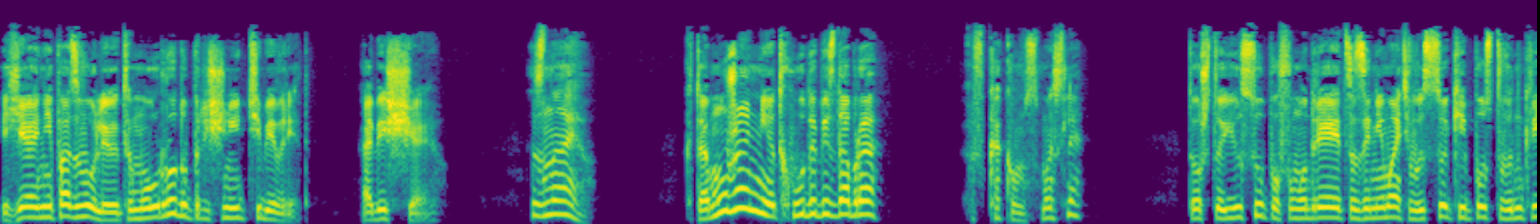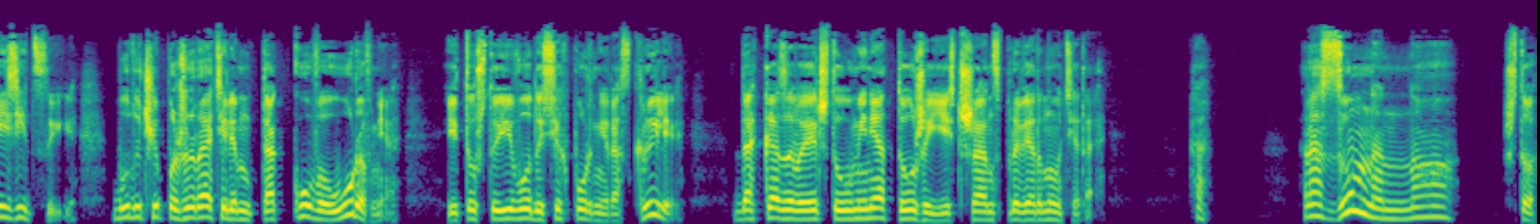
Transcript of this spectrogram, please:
Я не позволю этому уроду причинить тебе вред. Обещаю. Знаю. К тому же нет худа без добра. В каком смысле? То, что Юсупов умудряется занимать высокий пост в Инквизиции, будучи пожирателем такого уровня, и то, что его до сих пор не раскрыли, доказывает, что у меня тоже есть шанс провернуть это. Ха. Разумно, но... Что?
